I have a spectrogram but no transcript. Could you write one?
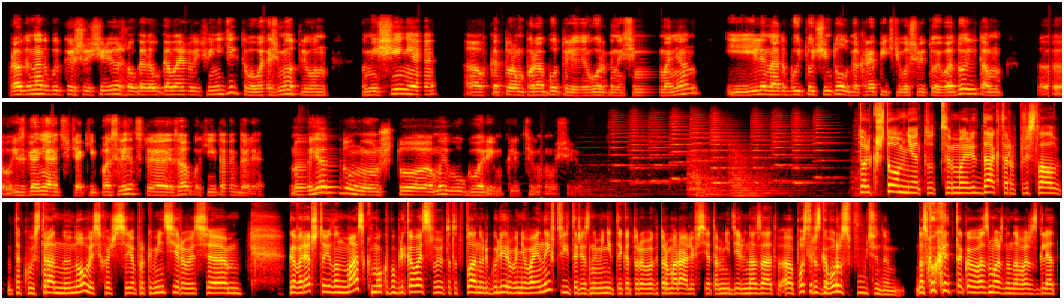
Правда, надо будет, конечно, серьезно уговаривать Венедиктова, возьмет ли он помещение, а, в котором поработали органы Симонян, и, или надо будет очень долго кропить его святой водой, там, э, изгонять всякие последствия, запахи и так далее. Но я думаю, что мы его уговорим коллективным усилием. Только что мне тут мой редактор прислал такую странную новость, хочется ее прокомментировать. Эм, говорят, что Илон Маск мог опубликовать свой вот этот план урегулирования войны в Твиттере, знаменитый, которого, которым орали все там неделю назад, э, после разговора с Путиным. Насколько это такое возможно, на ваш взгляд?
